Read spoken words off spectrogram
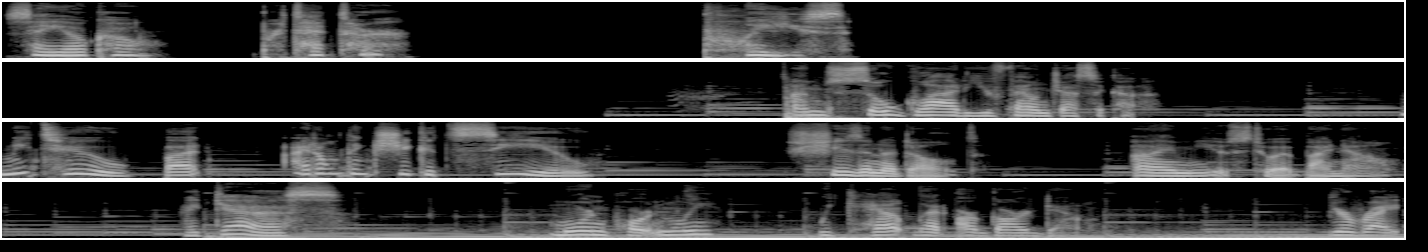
Sayoko, protect her. Please. I'm so glad you found Jessica. Me too, but I don't think she could see you. She's an adult. I'm used to it by now. I guess. More importantly, we can't let our guard down. You're right.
